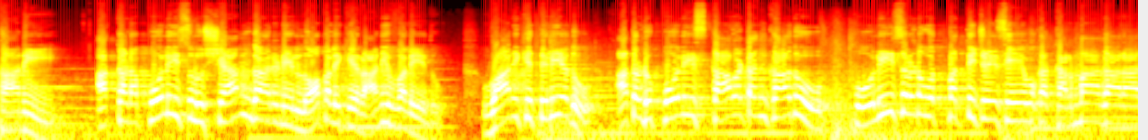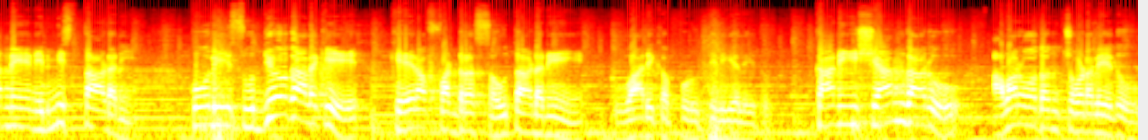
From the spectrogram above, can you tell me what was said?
కానీ అక్కడ పోలీసులు శ్యామ్ గారిని లోపలికి రానివ్వలేదు. వారికి తెలియదు అతడు పోలీస్ కావటం కాదు పోలీసులను ఉత్పత్తి చేసే ఒక కర్మాగారాన్నే నిర్మిస్తాడని పోలీస్ ఉద్యోగాలకి కేర్ ఆఫ్ అడ్రస్ అవుతాడని వారికప్పుడు తెలియలేదు. కానీ శ్యామ్ గారు అవరోధం చూడలేదు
